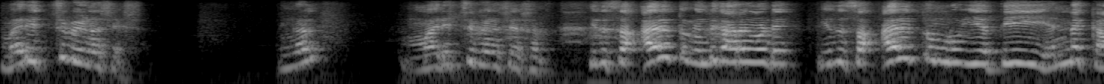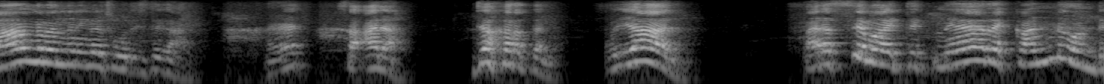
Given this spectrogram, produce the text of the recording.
മരിച്ചു വീണ ശേഷം നിങ്ങൾ മരിച്ചു വീണ ശേഷം ഇത് സഅലത്തും എന്ത് കാരണം കൊണ്ട് ഇത് സഅലത്തും തീ എന്നെ കാണണമെന്ന് നിങ്ങൾ ചോദിച്ചത് കാരണം. ഏഹ് സഅല ജഹറത്തൻ റിയാൻ പരസ്യമായിട്ട് നേരെ കണ്ണുകൊണ്ട്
